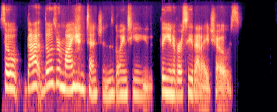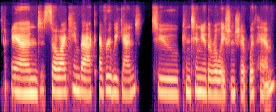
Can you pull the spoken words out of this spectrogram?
So that those were my intentions going to the university that I chose. And so I came back every weekend to continue the relationship with him.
